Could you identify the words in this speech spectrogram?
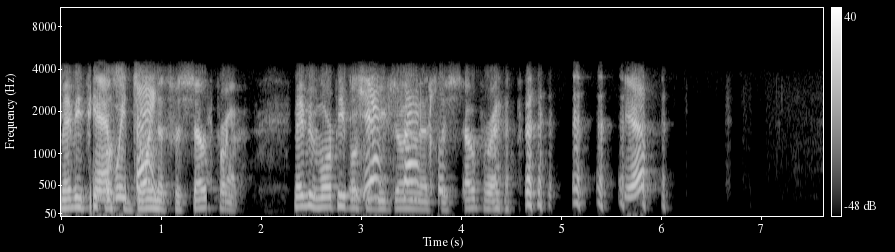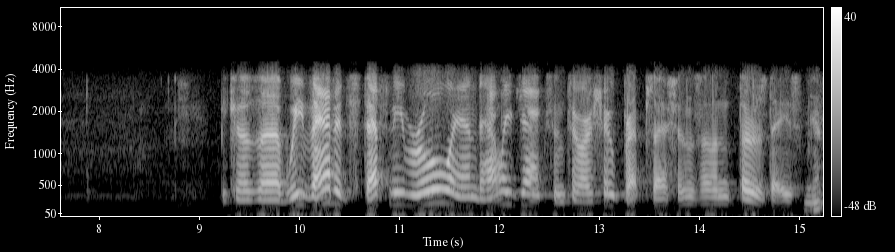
Maybe people should join think. us for show prep. Maybe more people should be joining exactly. us for show prep. Yep. Because uh, we've added Stephanie Ruhle and Hallie Jackson to our show prep sessions on Thursdays. Yep.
